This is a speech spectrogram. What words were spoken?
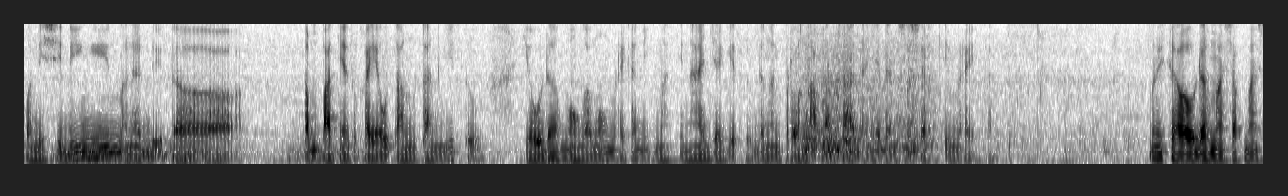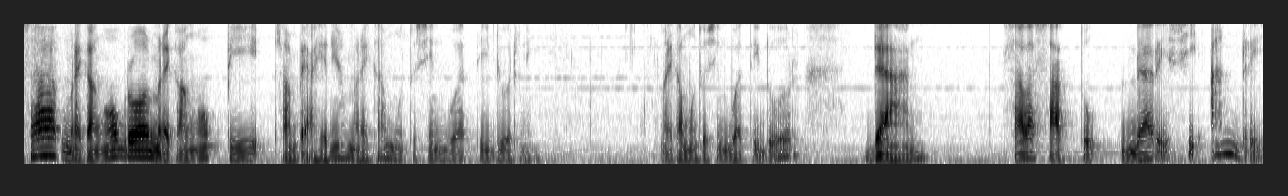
Kondisi dingin mana di uh, tempatnya itu kayak hutan-hutan gitu. Ya udah mau nggak mau mereka nikmatin aja gitu dengan perlengkapan seadanya dan seserti mereka. Mereka udah masak-masak mereka ngobrol mereka ngopi sampai akhirnya mereka mutusin buat tidur nih. Mereka mutusin buat tidur dan salah satu dari si Andri.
